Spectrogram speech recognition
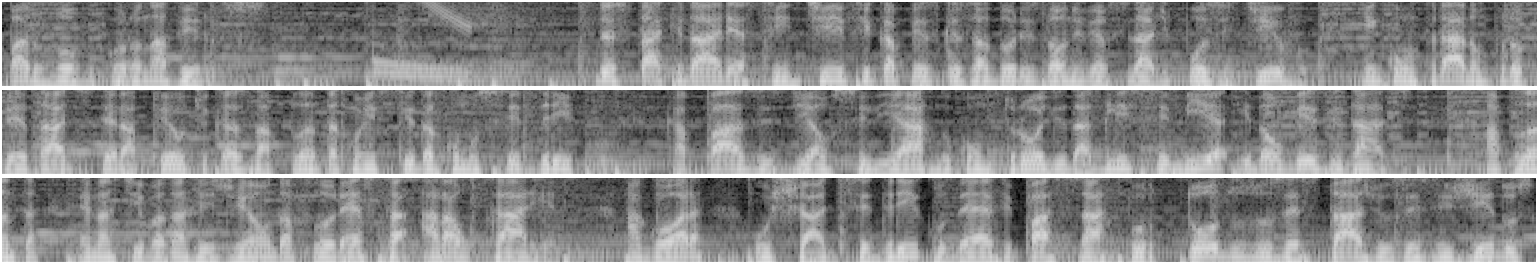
para o novo coronavírus. Destaque da área científica: pesquisadores da Universidade Positivo encontraram propriedades terapêuticas na planta conhecida como cedrico, capazes de auxiliar no controle da glicemia e da obesidade. A planta é nativa da região da floresta araucária. Agora, o chá de cedrico deve passar por todos os estágios exigidos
